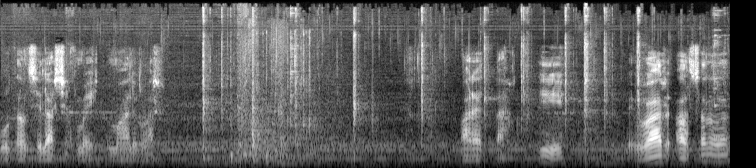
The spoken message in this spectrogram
Buradan silah çıkma ihtimali var. Baretta. İyi. E, var alsana lan.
